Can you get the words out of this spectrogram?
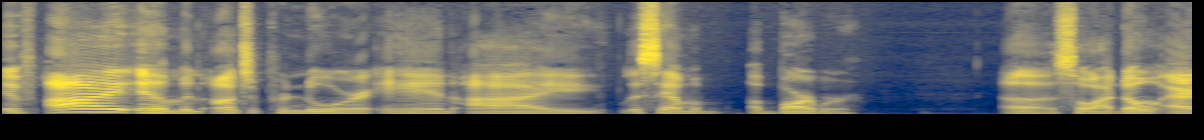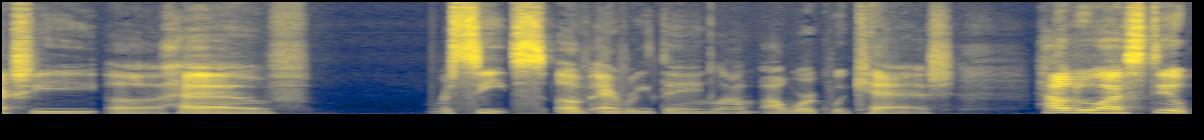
If I am an entrepreneur and I let's say I'm a, a barber, uh, so I don't actually uh, have receipts of everything. I, I work with cash. How do I still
